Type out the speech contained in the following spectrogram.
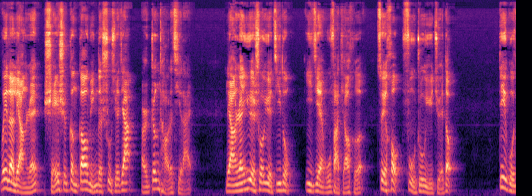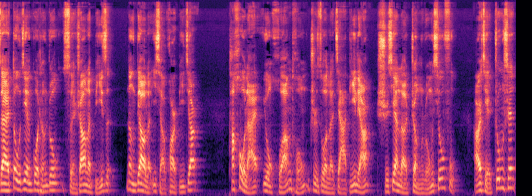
为了两人谁是更高明的数学家而争吵了起来。两人越说越激动，意见无法调和，最后付诸于决斗。蒂古在斗剑过程中损伤了鼻子，弄掉了一小块鼻尖儿。他后来用黄铜制作了假鼻梁，实现了整容修复，而且终身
